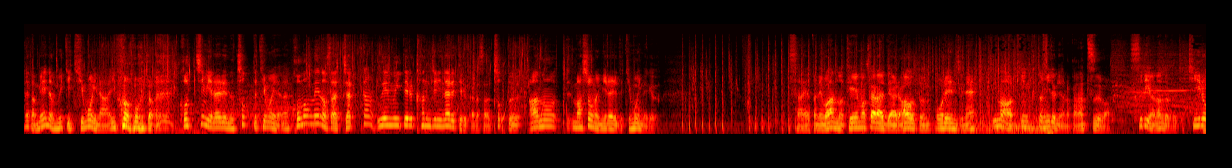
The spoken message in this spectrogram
なんか目の向きキモいな。今思うと。こっち見られるのちょっとキモいな。なこの目のさ、若干上向いてる感じに慣れてるからさ、ちょっとあの真正面見られるとキモいんだけど。さあ、やっぱね、1のテーマカラーである青とオレンジね。今はピンクと緑なのかな、2は。3は何だったっけ黄色、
